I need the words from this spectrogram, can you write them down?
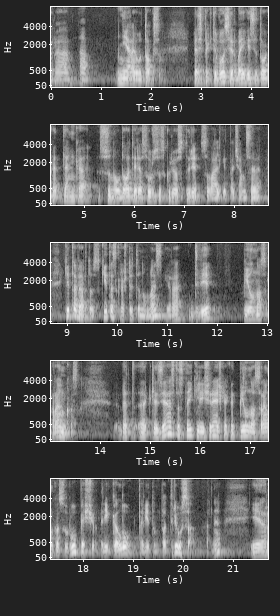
yra, na, nėra jau toks perspektyvus ir baigėsi tuo, kad tenka sunaudoti resursus, kuriuos turi suvalgyti pačiam save. Kita vertus, kitas kraštutinumas yra dvi pilnos rankos. Bet ekleziastas taikliai išreiškia, kad pilnos rankos rūpešių, reikalų, tarytum to triuso. Ir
